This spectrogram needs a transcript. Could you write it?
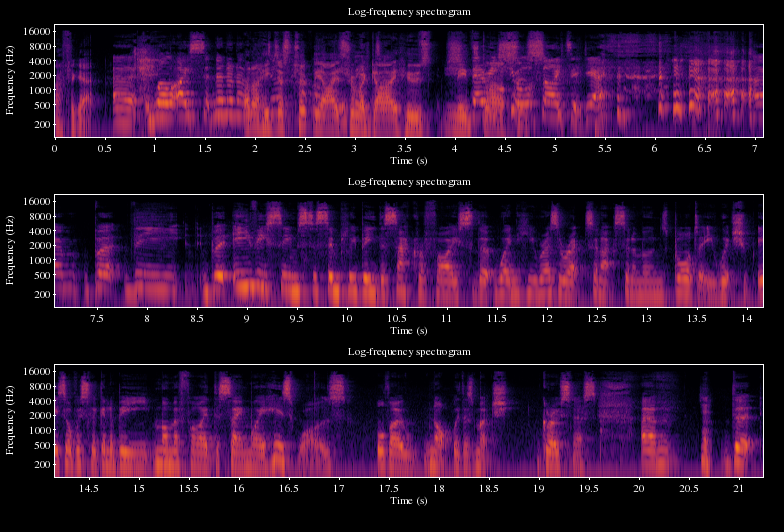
I forget. Uh, well, I said no, no, no. oh no, he does just took the eyes from a guy who needs very glasses. short-sighted. Yeah. um, but the but Evie seems to simply be the sacrifice that when he resurrects Anck-su-namun's body, which is obviously going to be mummified the same way his was, although not with as much grossness, um, that.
